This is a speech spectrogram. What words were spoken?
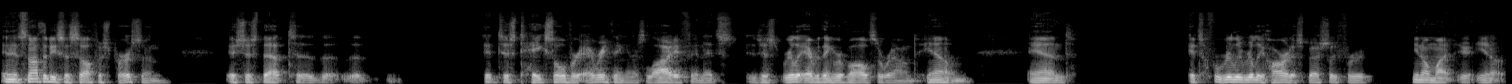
And it's not that he's a selfish person. It's just that uh, the the it just takes over everything in his life, and it's, it's just really everything revolves around him, and it's really really hard, especially for you know my you know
